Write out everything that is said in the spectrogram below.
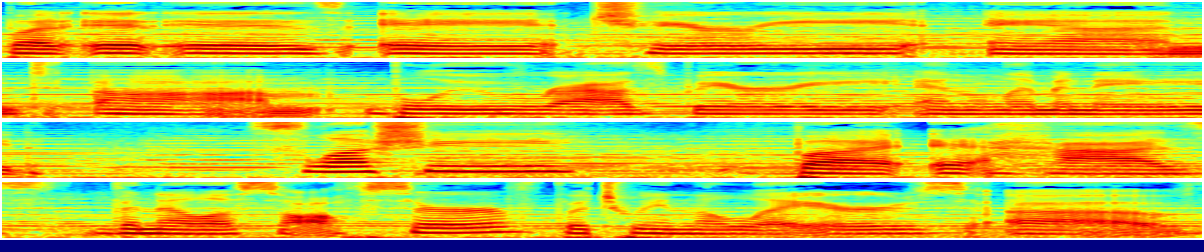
but it is a cherry and um, blue raspberry and lemonade slushy, but it has vanilla soft serve between the layers of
